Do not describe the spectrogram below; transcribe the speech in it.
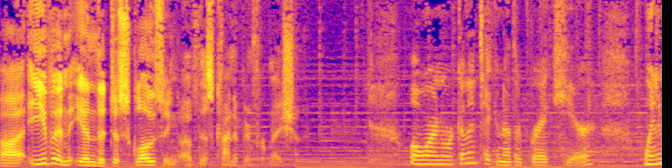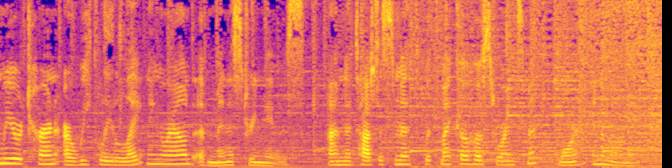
uh, even in the disclosing of this kind of information. Well, Warren, we're going to take another break here. When we return, our weekly lightning round of ministry news. I'm Natasha Smith with my co host Warren Smith. More in a moment.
